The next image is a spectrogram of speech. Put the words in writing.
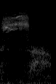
sound.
